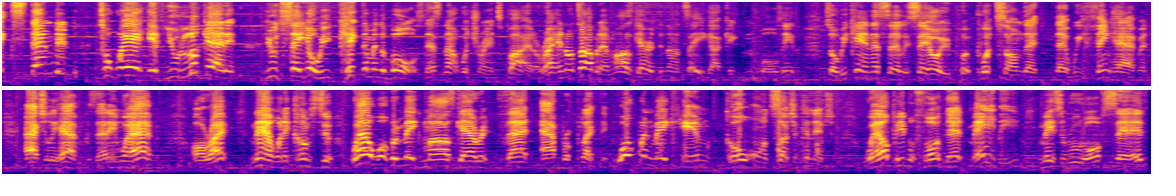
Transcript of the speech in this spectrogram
extended to where if you look at it, you'd say, yo, he kicked him in the balls. That's not what transpired, all right? And on top of that, Myles Garrett did not say he got kicked in the balls either. So we can't necessarily say, oh, you put put some that, that we think happened actually happened, because that ain't what happened. All right. Now, when it comes to, well, what would make Myles Garrett that apoplectic? What would make him go on such a conniption? Well, people thought that maybe Mason Rudolph said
